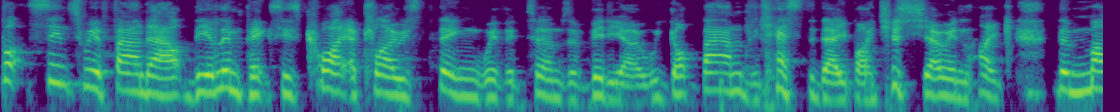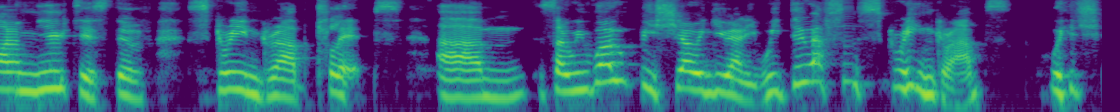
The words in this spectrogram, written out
But since we have found out the Olympics is quite a closed thing with in terms of video, we got banned yesterday by just showing like the minutest of screen grab clips. Um, so we won't be showing you any. We do have some screen grabs, which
